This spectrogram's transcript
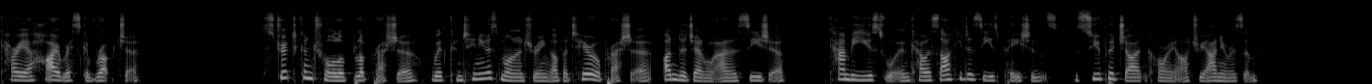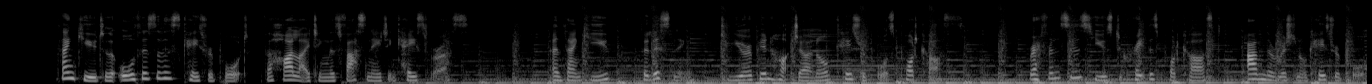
carry a high risk of rupture. Strict control of blood pressure with continuous monitoring of arterial pressure under general anesthesia can be useful in Kawasaki disease patients with supergiant coronary artery aneurysm. Thank you to the authors of this case report for highlighting this fascinating case for us. And thank you for listening to European Heart Journal Case Reports podcasts. References used to create this podcast and the original case report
